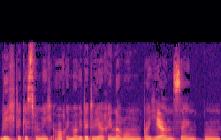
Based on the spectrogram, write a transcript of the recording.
wichtig ist für mich auch immer wieder die Erinnerung, Barrieren senken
